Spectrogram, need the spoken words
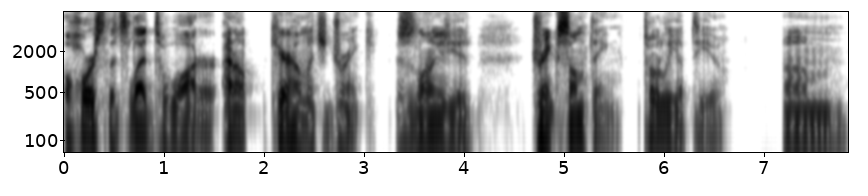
a horse that's led to water. I don't care how much you drink, as long as you drink something. Totally up to you. Um,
